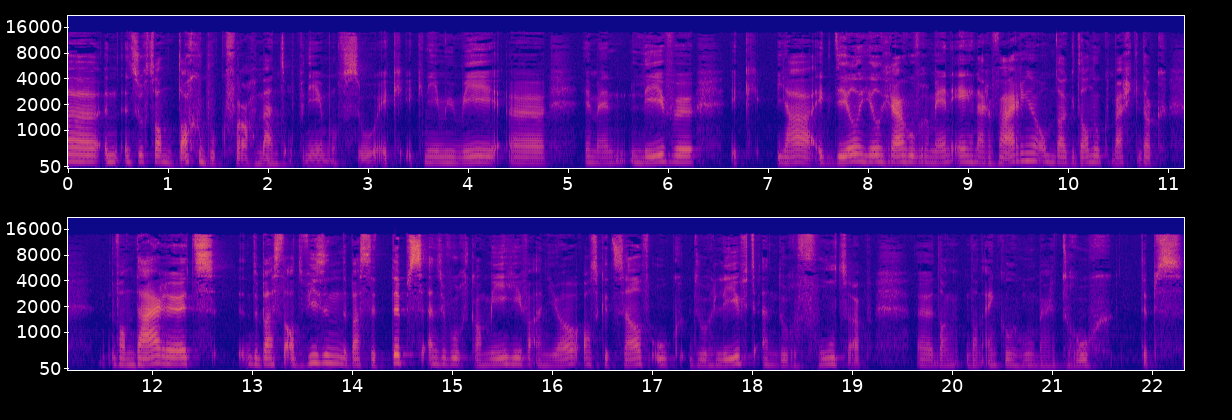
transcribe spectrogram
uh, een, een soort van dagboekfragment opnemen of zo. Ik, ik neem u mee uh, in mijn leven. Ik, ja, ik deel heel graag over mijn eigen ervaringen, omdat ik dan ook merk dat ik van daaruit de beste adviezen, de beste tips enzovoort kan meegeven aan jou als ik het zelf ook doorleefd en doorvoeld heb. Uh, dan, dan enkel gewoon maar droog tips,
